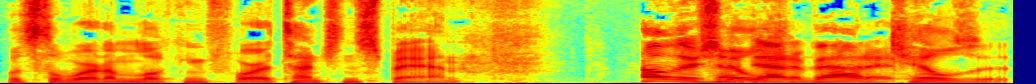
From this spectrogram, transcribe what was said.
what's the word I'm looking for? Attention span. Oh, there's no doubt about it. Kills it.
